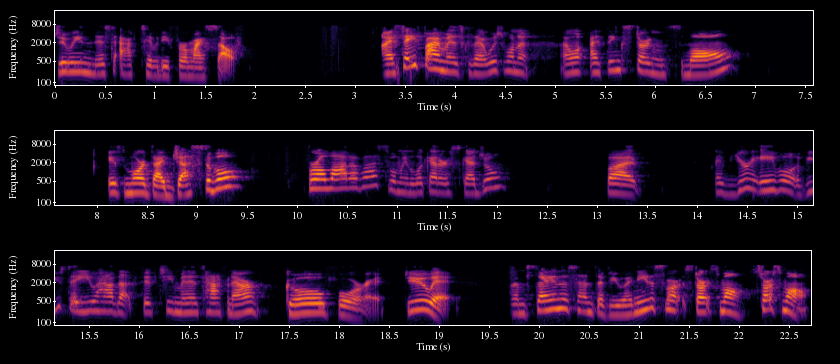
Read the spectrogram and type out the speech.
doing this activity for myself. I say five minutes because I always want to, I want, I think starting small is more digestible for a lot of us when we look at our schedule. But if you're able, if you say you have that 15 minutes, half an hour, go for it. Do it. I'm saying in the sense of you I need to start small, start small.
